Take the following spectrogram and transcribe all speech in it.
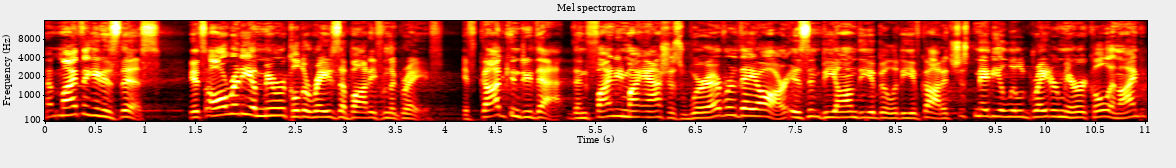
Uh, my thinking is this it's already a miracle to raise a body from the grave. If God can do that, then finding my ashes wherever they are isn't beyond the ability of God. It's just maybe a little greater miracle, and I'm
